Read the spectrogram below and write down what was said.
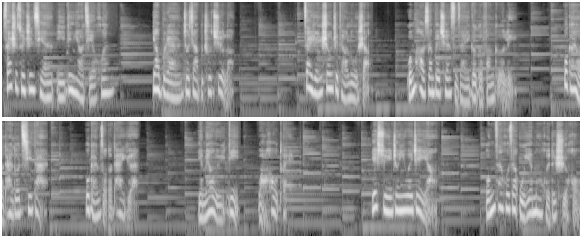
三十岁之前一定要结婚，要不然就嫁不出去了。在人生这条路上，我们好像被圈死在一个个方格里，不敢有太多期待，不敢走得太远。也没有余地往后退。也许正因为这样，我们才会在午夜梦回的时候，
